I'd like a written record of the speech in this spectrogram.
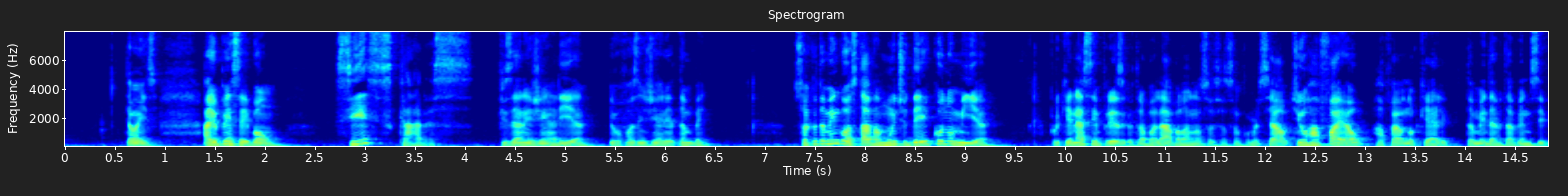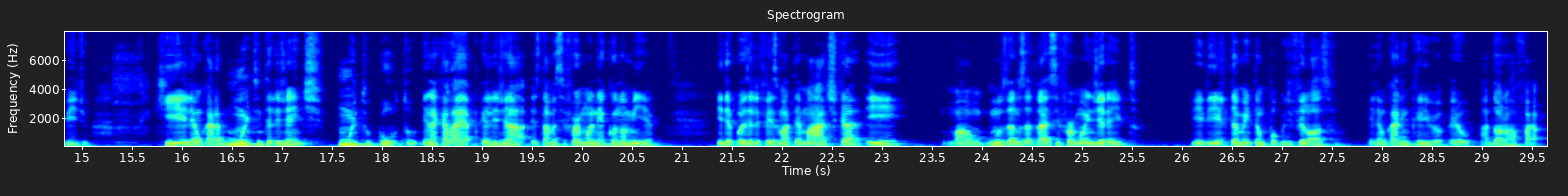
então é isso. Aí eu pensei, bom, se esses caras fizeram engenharia, eu vou fazer engenharia também. Só que eu também gostava muito de economia, porque nessa empresa que eu trabalhava lá na associação comercial, tinha o Rafael, Rafael Nokelli, também deve estar vendo esse vídeo, que ele é um cara muito inteligente, muito culto, e naquela época ele já estava se formando em economia. E depois ele fez matemática e, alguns anos atrás, se formou em direito. E ele também tem um pouco de filósofo. Ele é um cara incrível, eu adoro o Rafael.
